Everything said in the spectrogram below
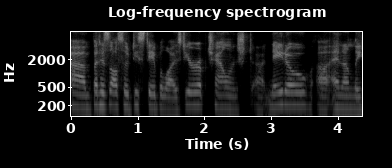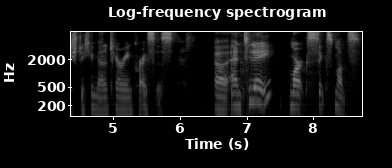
um, but has also destabilized Europe, challenged uh, NATO, uh, and unleashed a humanitarian crisis. Uh, and today marks six months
